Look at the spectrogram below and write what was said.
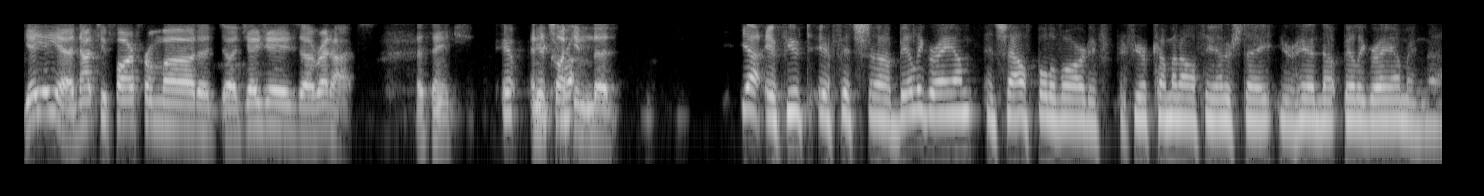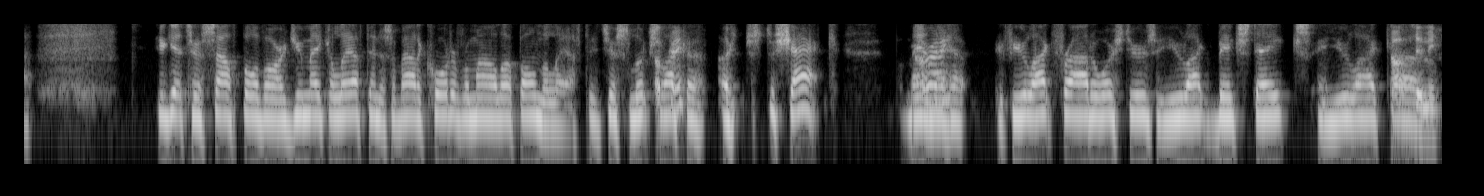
yeah, yeah, yeah. Not too far from uh, the uh, JJ's uh, Red Hots, I think, It- and it's it's fucking the Yeah, if you if it's uh, Billy Graham and South Boulevard, if if you're coming off the interstate, you're heading up Billy Graham, and uh, you get to South Boulevard, you make a left, and it's about a quarter of a mile up on the left. It just looks Okay. like a, a just a shack. But man, right. they have. If you like fried oysters and you like big steaks and you like talk uh, to me.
